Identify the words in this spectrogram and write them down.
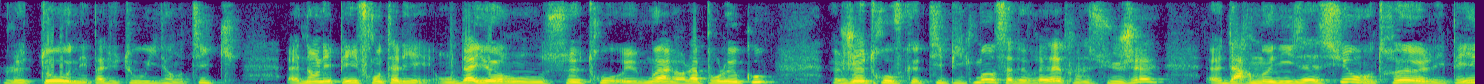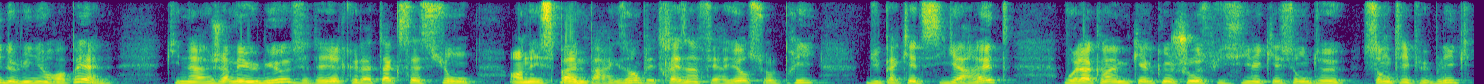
le taux n'est pas du tout identique euh, dans les pays frontaliers. D'ailleurs, on se trouve, moi alors là pour le coup, je trouve que typiquement ça devrait être un sujet d'harmonisation entre les pays de l'Union européenne, qui n'a jamais eu lieu, c'est-à-dire que la taxation en Espagne par exemple est très inférieure sur le prix du paquet de cigarettes voilà quand même quelque chose, puisqu'il est question de santé publique,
